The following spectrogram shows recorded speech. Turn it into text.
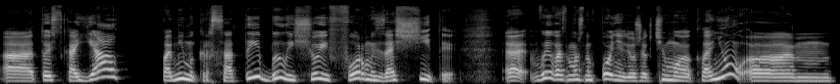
Э, то есть каял помимо красоты, был еще и формой защиты. Э, вы, возможно, поняли уже, к чему я клоню. Эм,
